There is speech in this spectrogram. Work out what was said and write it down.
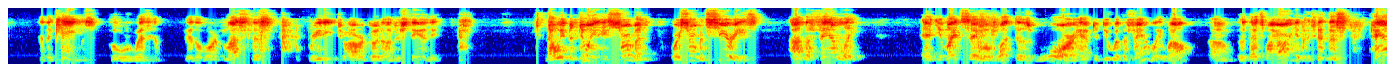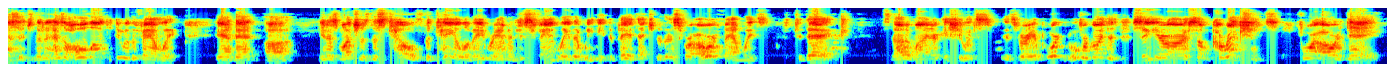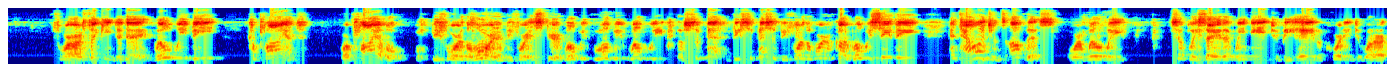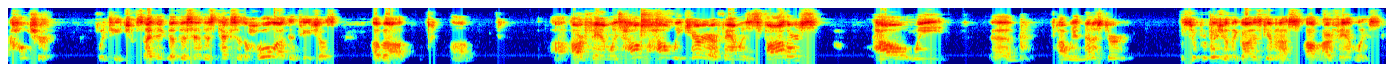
and the kings who were with him. May the Lord bless this reading to our good understanding. Now, we've been doing a sermon or a sermon series on the family. And you might say, well, what does war have to do with the family? Well, um, that's my argument in this passage, that it has a whole lot to do with the family. And that, uh, inasmuch as this tells the tale of Abraham and his family, that we need to pay attention to this for our families today. It's not a minor issue. It's, it's very important. What we're going to see here are some corrections for our day, for our thinking today. Will we be compliant or pliable before the Lord and before His Spirit? Will we, will we, will we submit, be submissive before the Word of God? Will we see the intelligence of this? Or will we simply say that we need to behave according to what our culture would teach us. I think that this this text has a whole lot to teach us about um, uh, our families, how, how we carry our families as fathers, how we, uh, how we administer the supervision that God has given us of our families.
